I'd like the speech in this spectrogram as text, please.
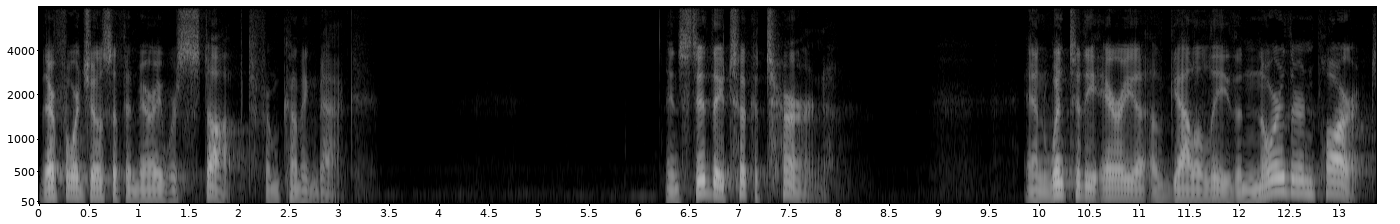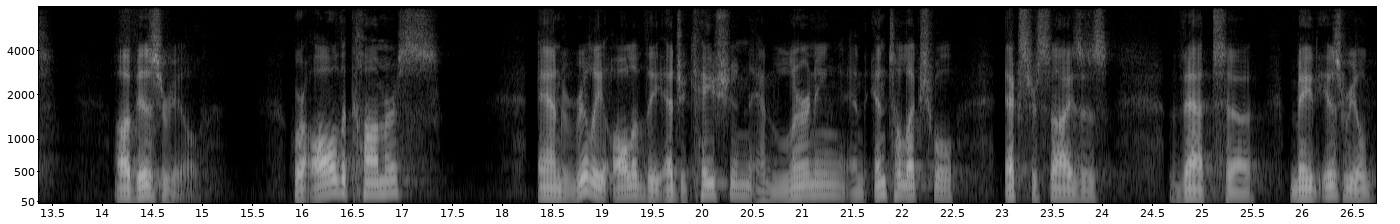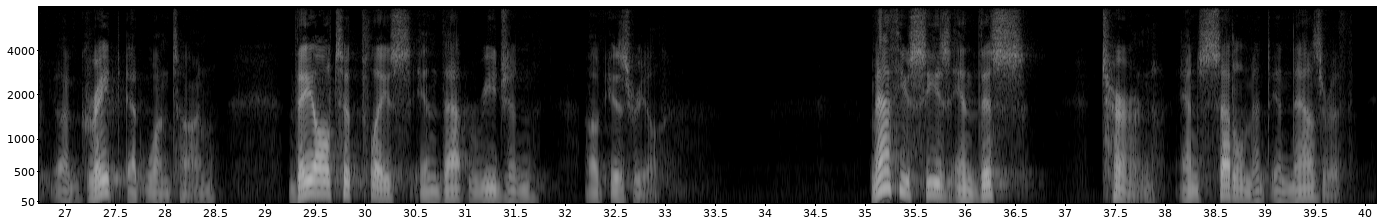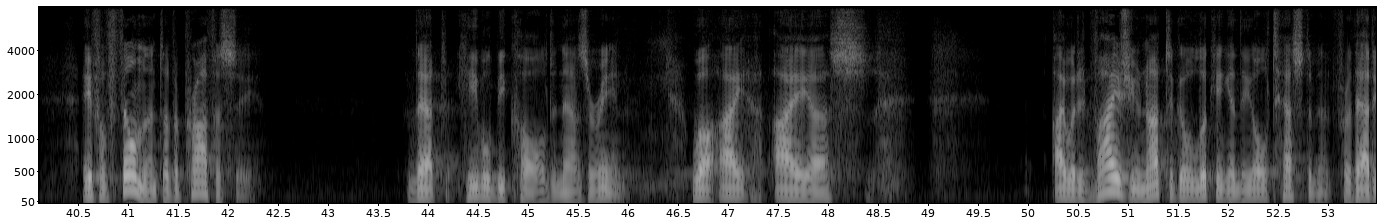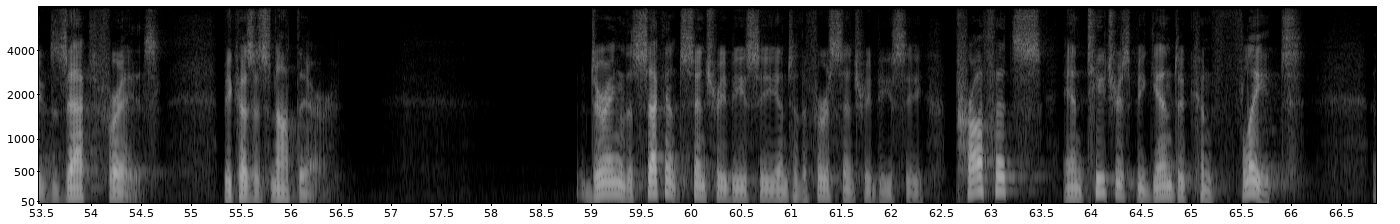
Therefore, Joseph and Mary were stopped from coming back. Instead, they took a turn and went to the area of Galilee, the northern part of Israel, where all the commerce and really all of the education and learning and intellectual exercises that uh, made Israel uh, great at one time they all took place in that region of Israel. Matthew sees in this turn and settlement in Nazareth a fulfillment of a prophecy that he will be called Nazarene. Well, I, I, uh, I would advise you not to go looking in the Old Testament for that exact phrase because it's not there during the second century BC into the first century BC, prophets and teachers began to conflate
